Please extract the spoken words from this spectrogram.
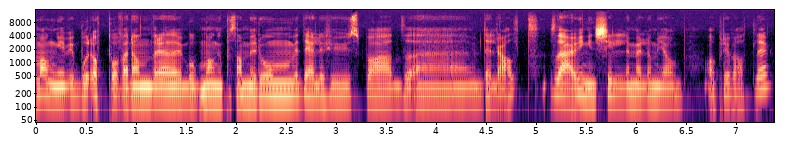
mange, vi bor oppå hverandre, vi bor mange på samme rom, vi deler hus, bad, eh, deler alt. Så det er jo ingen skille mellom jobb og privatliv.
